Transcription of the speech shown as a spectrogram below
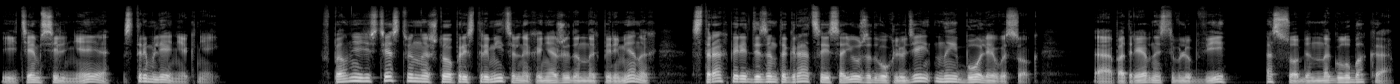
и тем сильнее стремление к ней. Вполне естественно, что при стремительных и неожиданных переменах страх перед дезинтеграцией союза двух людей наиболее высок, а потребность в любви особенно глубока.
